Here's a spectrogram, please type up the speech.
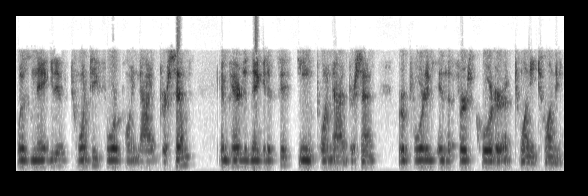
was negative 24.9% compared to negative 15.9% reported in the first quarter of 2020.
